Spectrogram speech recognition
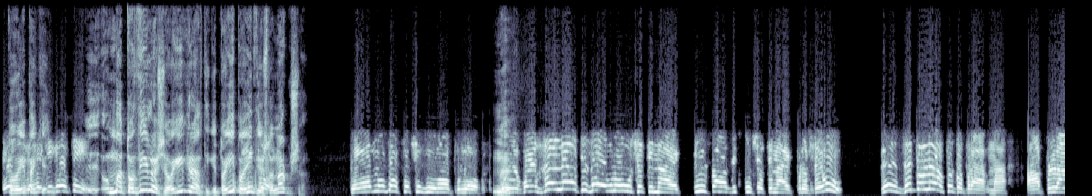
Έτσι, Το δεν είπα έχει και. γραφτεί. Ε, Μα το δήλωσε, όχι γράφτηκε. Το είπε ο ίδιος, Λοιπόν. τον άκουσα. Παίρνοντας το Σιδηρόπουλο, Ναι. που εγώ δεν λέω ότι δεν εννοούσε την ΑΕΚ ή θα αδικούσε την ΑΕΚ. Προς Θεού. Δεν, δεν το λέω αυτό το πράγμα. Απλά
